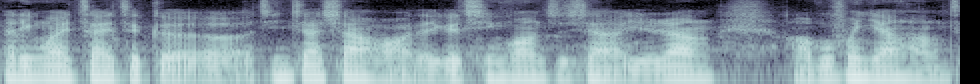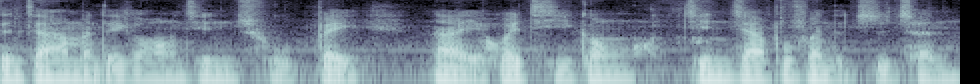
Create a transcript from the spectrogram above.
那另外，在这个金价下滑的一个情况之下，也让啊部分央行增加他们的一个黄金储备，那也会提供金价部分的支撑。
